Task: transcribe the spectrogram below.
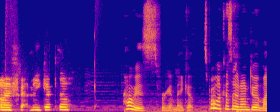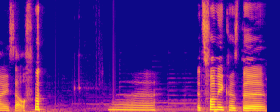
Oh, I forgot makeup though. I always forget makeup. It's probably because I don't do it myself. uh, it's funny because the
